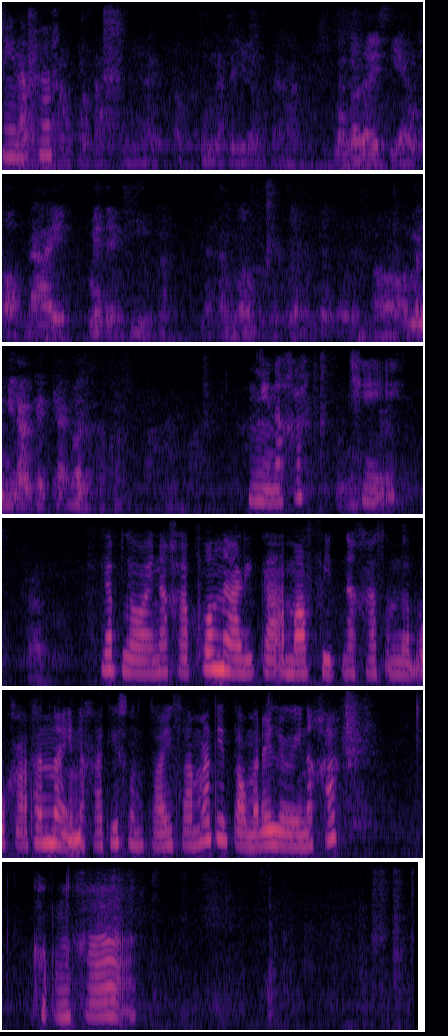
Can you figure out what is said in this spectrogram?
นี่นะคะได้ทำความสะอาดตรงนี้ให้ฝุ่นอาจจะเยอะนะครับ มันก็เลยเสียงออกได้ไม่เต็มที่นะครับเราแก้แก้แก้อ๋อ มันมีดังแก๊กๆด้วยเหรอครับ นี่นะคะ โอเคครับเรียบร้อยนะคะ พวกนาฬิกามาฟิตนะคะสำหรับลูกค้าท่านไหนนะคะ ที่สนใจสามารถติดต่อมาได้เลยนะคะ ขอบคุณค่ะ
